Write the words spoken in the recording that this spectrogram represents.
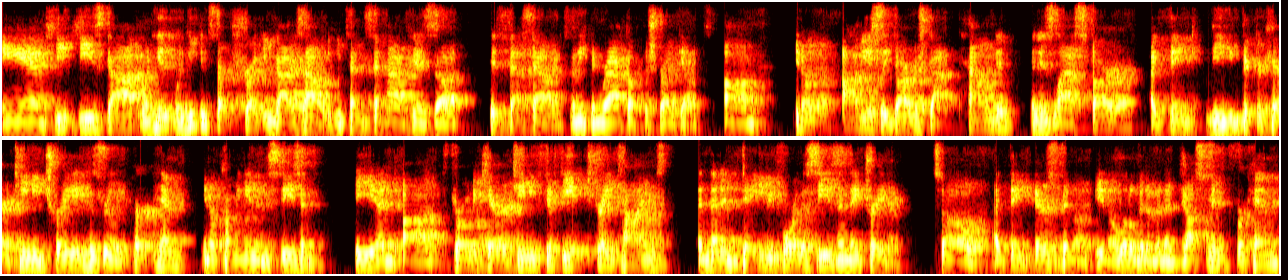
And he, he's got when he when he can start striking guys out, he tends to have his uh, his best outings when he can rack up the strikeouts. Um, you know, obviously Darvish got pounded in his last start. I think the Victor Caratini trade has really hurt him. You know, coming into the season, he had uh, thrown to Caratini 58 straight times, and then a day before the season they trade him. So I think there's been a you know a little bit of an adjustment for him.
